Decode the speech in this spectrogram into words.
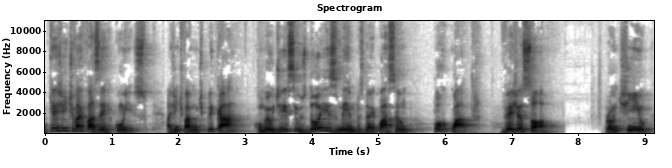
o que a gente vai fazer com isso? A gente vai multiplicar, como eu disse, os dois membros da equação por 4. Veja só. Prontinho?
